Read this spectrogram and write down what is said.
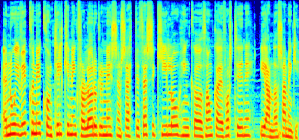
En nú í vikunni kom tilkynning frá lauruglunni sem setti þessi kíló hingað og þangað í fortíðinni í annað samhengi.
